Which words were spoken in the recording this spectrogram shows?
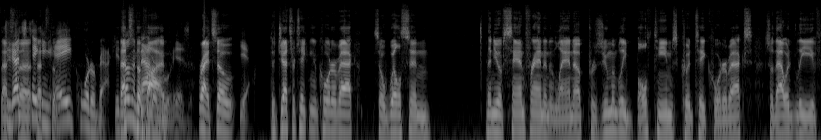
That's the, Jets that's taking the- a quarterback. It that's doesn't the matter vibe. who it is. Right. So Yeah. the Jets are taking a quarterback. So Wilson. Then you have San Fran and Atlanta. Presumably, both teams could take quarterbacks. So that would leave.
